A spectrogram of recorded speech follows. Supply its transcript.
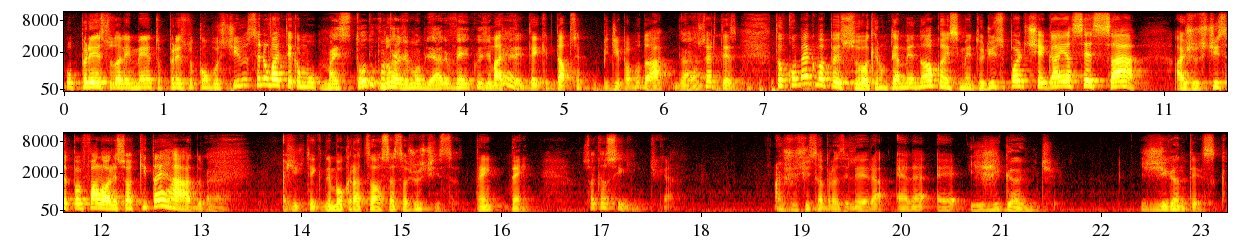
o preço do alimento, o preço do combustível, você não vai ter como. Mas todo contrato não... imobiliário vem com o GPM. Mas tem, tem que dar para você pedir para mudar, dá, com certeza. Então, como é que uma pessoa que não tem o menor conhecimento disso pode chegar chegar e acessar a justiça para falar, olha, isso aqui está errado. É. A gente tem que democratizar o acesso à justiça. Tem? Tem. Só que é o seguinte, cara. A justiça brasileira, ela é gigante. Gigantesca.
